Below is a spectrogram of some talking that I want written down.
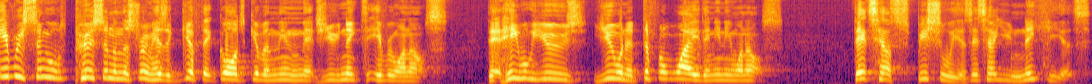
every single person in this room has a gift that God's given them that's unique to everyone else. That He will use you in a different way than anyone else. That's how special He is. That's how unique He is.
